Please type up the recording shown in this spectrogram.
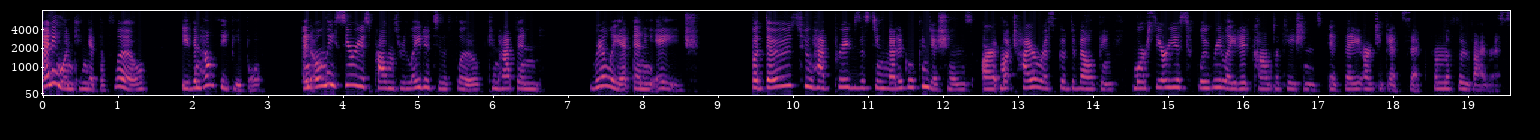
Anyone can get the flu, even healthy people, and only serious problems related to the flu can happen really at any age. But those who have pre-existing medical conditions are at much higher risk of developing more serious flu-related complications if they are to get sick from the flu virus.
